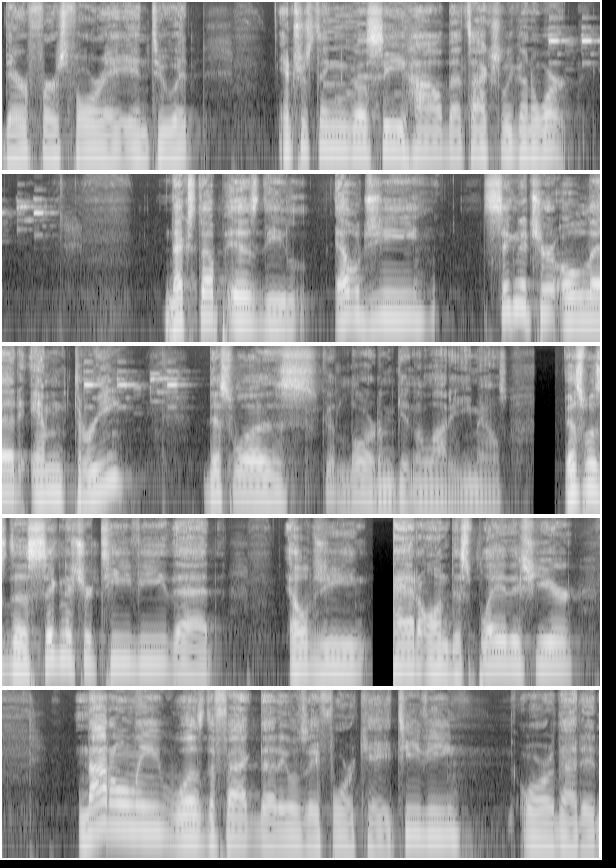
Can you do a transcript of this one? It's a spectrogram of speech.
their first foray into it interesting to go see how that's actually going to work. Next up is the LG Signature OLED M3. This was, good lord, I'm getting a lot of emails. This was the signature TV that LG had on display this year. Not only was the fact that it was a 4K TV or that it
